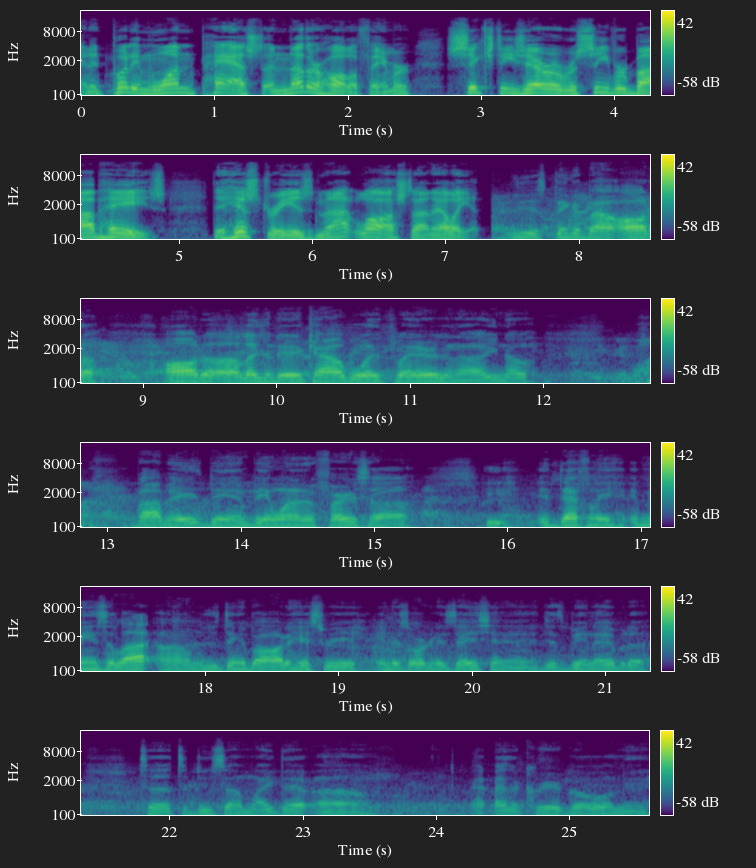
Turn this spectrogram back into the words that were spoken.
And it put him one past another Hall of Famer, 60s era receiver Bob Hayes the history is not lost on Elliott. You just think about all the all the uh, legendary Cowboys players, and uh, you know Bob Hayes being being one of the first. Uh, he, it definitely it means a lot. Um, you think about all the history in this organization, and just being able to to, to do something like that um, as a career goal. I mean,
